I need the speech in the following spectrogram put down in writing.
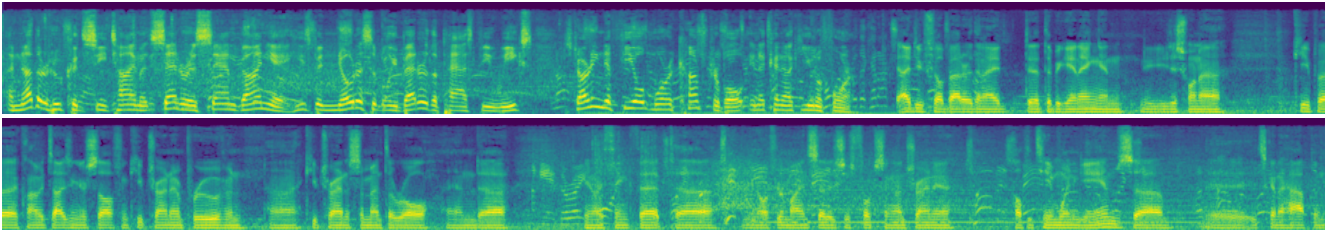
Another who could see time at center is Sam Gagner. He's been noticeably better the past few weeks, starting to feel more comfortable in a Canuck uniform. I do feel better than I did at the beginning, and you just want to keep uh, acclimatizing yourself and keep trying to improve and uh, keep trying to cement the role. And uh, you know, I think that uh, you know if your mindset is just focusing on trying to help the team win games, um, it's going to happen.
